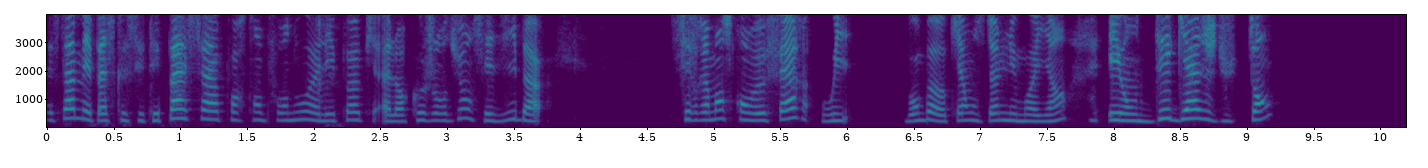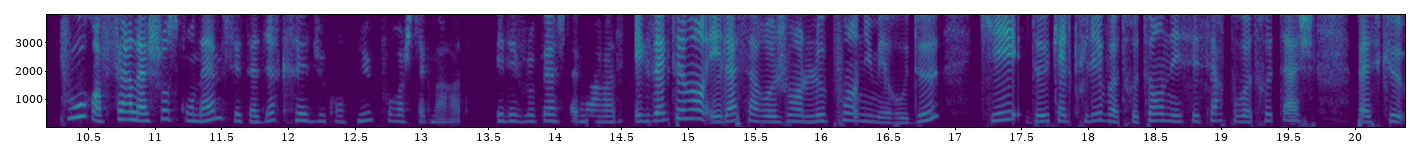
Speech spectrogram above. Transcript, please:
C'est ça mais parce que c'était pas assez important pour nous à l'époque alors qu'aujourd'hui on s'est dit bah c'est vraiment ce qu'on veut faire? Oui. Bon, bah ok, on se donne les moyens et on dégage du temps pour faire la chose qu'on aime, c'est-à-dire créer du contenu pour Hashtag Marade et développer Hashtag Marade. Exactement. Et là, ça rejoint le point numéro 2 qui est de calculer votre temps nécessaire pour votre tâche. Parce que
